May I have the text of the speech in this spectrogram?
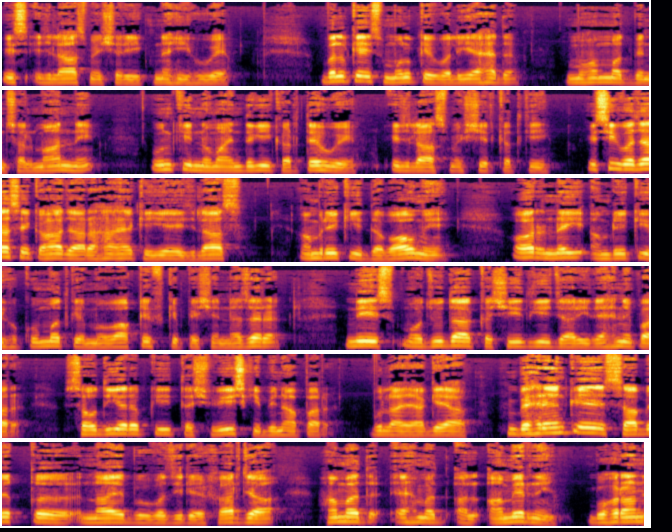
اس اجلاس میں شریک نہیں ہوئے، بلکہ اس ملک کے ولی عہد محمد بن سلمان نے ان کی نمائندگی کرتے ہوئے اجلاس میں شرکت کی۔ اسی وجہ سے کہا جا رہا ہے کہ یہ اجلاس امریکی دباؤ میں اور نئی امریکی حکومت کے مواقف کے پیش نظر نیز موجودہ کشیدگی جاری رہنے پر سعودی عرب کی تشویش کی بنا پر بلایا گیا۔ بحرین کے سابق نائب وزیر خارجہ حمد احمد العامر نے بحران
